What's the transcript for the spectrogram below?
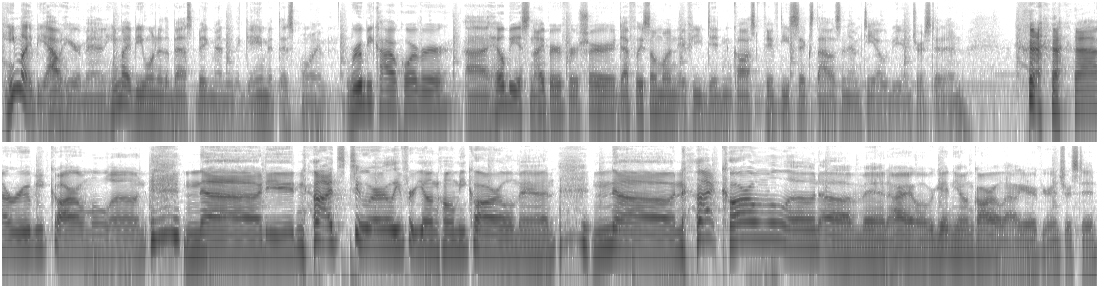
he might be out here, man. He might be one of the best big men in the game at this point. Ruby Kyle Korver, uh, he'll be a sniper for sure. Definitely someone if he didn't cost 56,000 MT, I would be interested in. Ruby Karl Malone. No, dude. No, it's too early for young homie Karl, man. No, not Karl Malone. Oh, man. All right, well, we're getting young Karl out here if you're interested.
